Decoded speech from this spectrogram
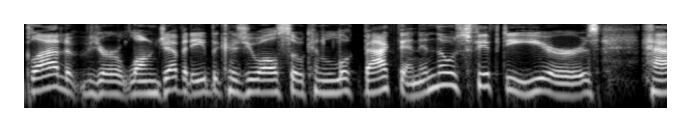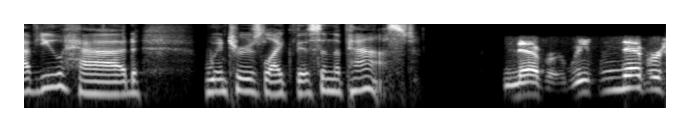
glad of your longevity because you also can look back then. In those 50 years, have you had winters like this in the past? Never. We've never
